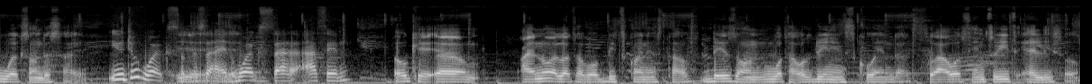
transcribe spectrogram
works on the side. You do works on the side. yeah. Works uh, as in? Okay. Um, I know a lot about Bitcoin and stuff based on what I was doing in school and that. So I was into it early. So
